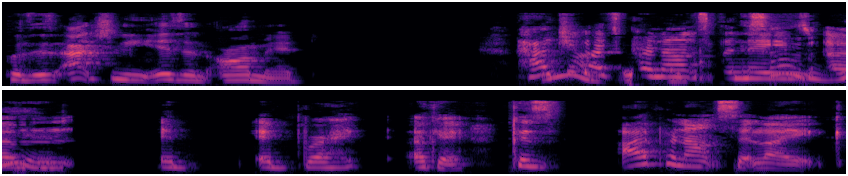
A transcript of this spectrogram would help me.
because it actually is an Ahmed. How do you guys pronounce the name um Ibrahim? Okay, because I pronounce it like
